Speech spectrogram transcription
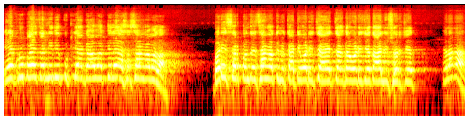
एक रुपयाचा निधी कुठल्या गावात दिलाय असं सांगा मला. बरेच सरपंच सांगा तुम्ही. काटेवाडीचे आहेत जगदावाडीचे आहेत आलेश्वरचे आहेत. दिला का?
